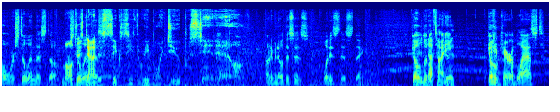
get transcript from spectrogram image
Oh, we're still in this though. We're Moltres down to 63.2% health. I don't even know what this is. What is this thing? Go, N- little nothing tiny. good. Go, Carablast.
